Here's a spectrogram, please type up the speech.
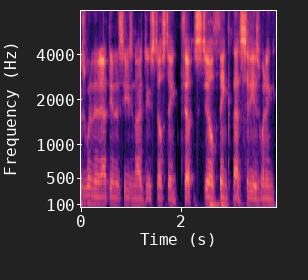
who's winning at the end of the season, I do still think th- still think that City is winning.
